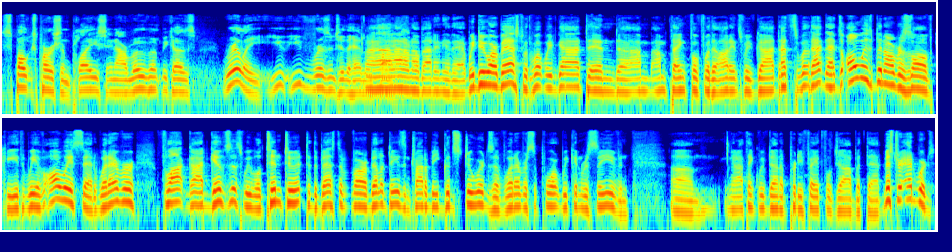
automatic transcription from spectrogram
spokesperson place in our movement because really you you've risen to the head of the class. I don't know about any of that. We do our best with what we've got, and uh, I'm I'm thankful for the audience we've got. That's what that that's always been our resolve, Keith. We have always said whatever flock God gives us, we will tend to it to the best of our abilities, and try to be good stewards of whatever support we can receive. And um, and I think we've done a pretty faithful job with that. Mr. Edwards,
